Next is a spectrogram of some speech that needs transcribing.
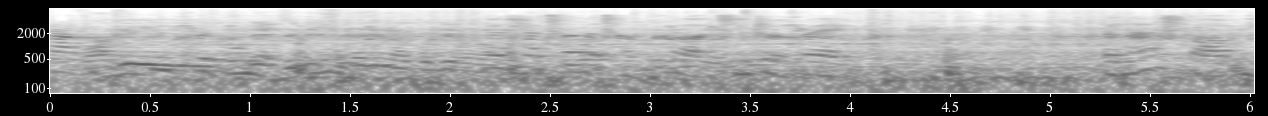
大鹏第四公演区，要下车的乘客请准备。The next stop is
